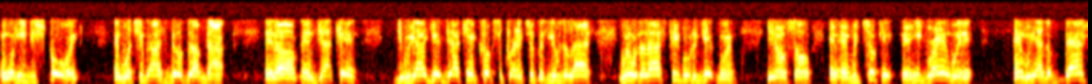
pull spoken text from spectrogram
and what he destroyed and what you guys built up, Doc. And um, and Jack Kent, we got to give Jack Kent Cooke some credit too because he was the last. We were the last people to get one, you know. So and and we took it and he ran with it, and we had the best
